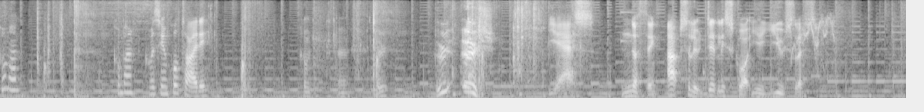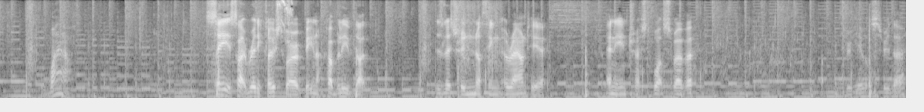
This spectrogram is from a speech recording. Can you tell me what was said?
Come on. Come on. Come and see Uncle Tidy. Come. Yes. Nothing. Absolute diddly squat. You're useless. Wow. To say it's like really close to where I've been, I can't believe that there's literally nothing around here. Any interest whatsoever. Through here, what's through there?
